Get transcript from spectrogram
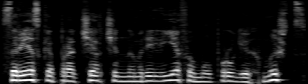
с резко прочерченным рельефом упругих мышц.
